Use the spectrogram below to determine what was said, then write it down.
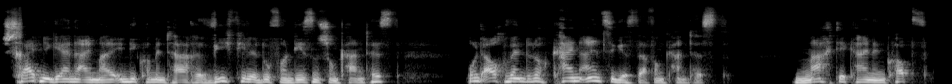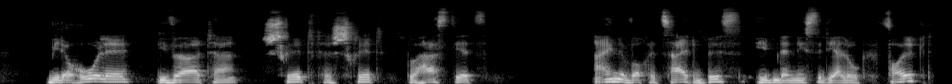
Schreib mir gerne einmal in die Kommentare, wie viele du von diesen schon kanntest. Und auch wenn du noch kein einziges davon kanntest, mach dir keinen Kopf, wiederhole die Wörter Schritt für Schritt. Du hast jetzt eine Woche Zeit, bis eben der nächste Dialog folgt.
